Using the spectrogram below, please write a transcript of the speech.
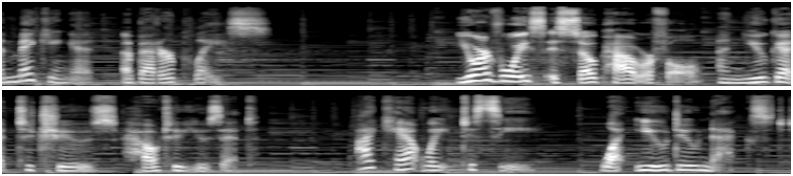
and making it a better place. Your voice is so powerful, and you get to choose how to use it. I can't wait to see what you do next.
